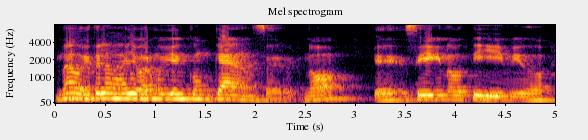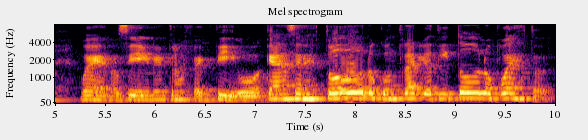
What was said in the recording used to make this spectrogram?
No, hoy te la vas a llevar muy bien con cáncer, ¿no? Eh, signo tímido, bueno, signo introspectivo. Cáncer es todo lo contrario a ti, todo lo opuesto.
